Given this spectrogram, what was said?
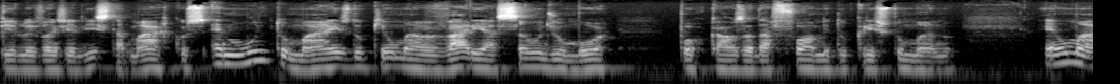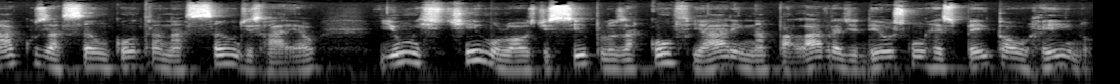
pelo evangelista Marcos é muito mais do que uma variação de humor por causa da fome do Cristo humano. É uma acusação contra a nação de Israel e um estímulo aos discípulos a confiarem na palavra de Deus com respeito ao reino,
